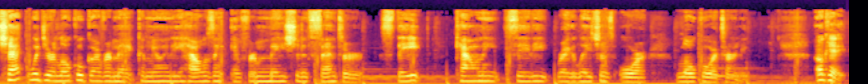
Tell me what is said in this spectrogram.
Check with your local government community housing information center, state, county, city regulations, or local attorney. Okay.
